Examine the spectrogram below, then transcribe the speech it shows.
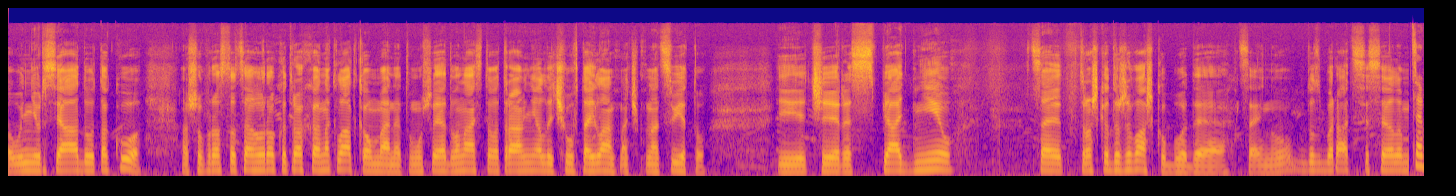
універсіаду таку. А що просто цього року трохи накладка у мене, тому що я 12 травня лечу в Таїланд на чемпіонат світу. І через 5 днів це трошки дуже важко буде. Цей, ну, буду силами. Це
